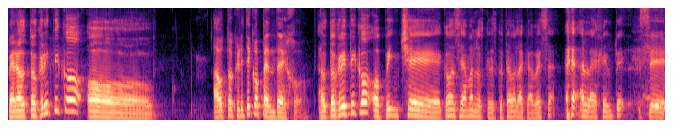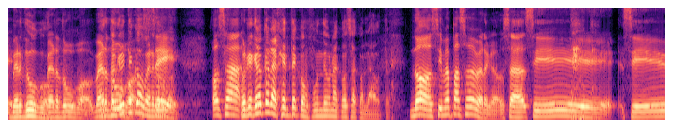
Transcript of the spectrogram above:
¿Pero autocrítico o Autocrítico pendejo. ¿Autocrítico o pinche. ¿Cómo se llaman los que les cortaba la cabeza a la gente? Sí. Verdugo. Verdugo. Verdugo. ¿Autocrítico o verdugo? Sí. O sea. Porque creo que la gente confunde una cosa con la otra. No, sí me paso de verga. O sea, sí. sí.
